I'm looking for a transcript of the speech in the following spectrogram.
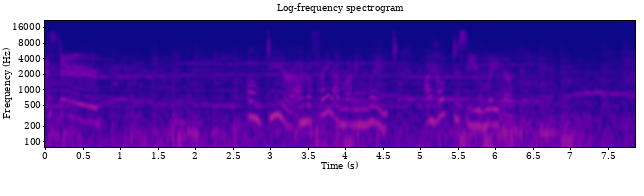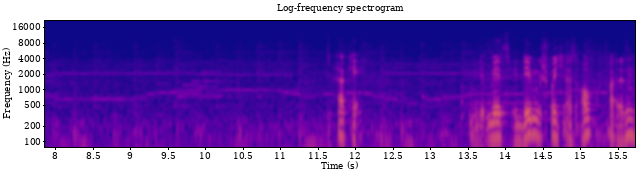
Master! Oh dear, I'm afraid I'm running late. I hope to see you later. okay. Mir ist in dem Gespräch erst aufgefallen,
